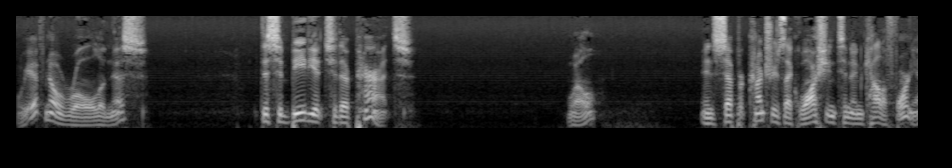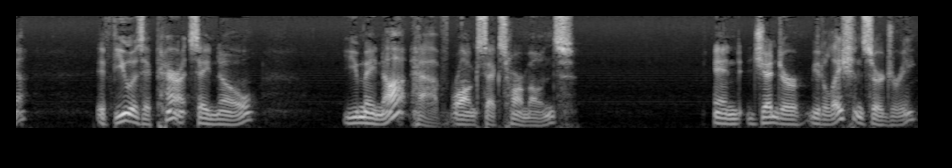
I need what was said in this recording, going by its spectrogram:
We have no role in this. Disobedient to their parents. Well, in separate countries like Washington and California, if you as a parent say no, you may not have wrong sex hormones and gender mutilation surgery,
